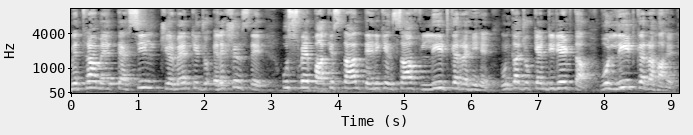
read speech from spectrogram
मित्रा में तहसील चेयरमैन के जो इलेक्शंस थे उसमें पाकिस्तान तहरीक इंसाफ लीड कर रही है। उनका जो कैंडिडेट था, वो लीड कर रहा है।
